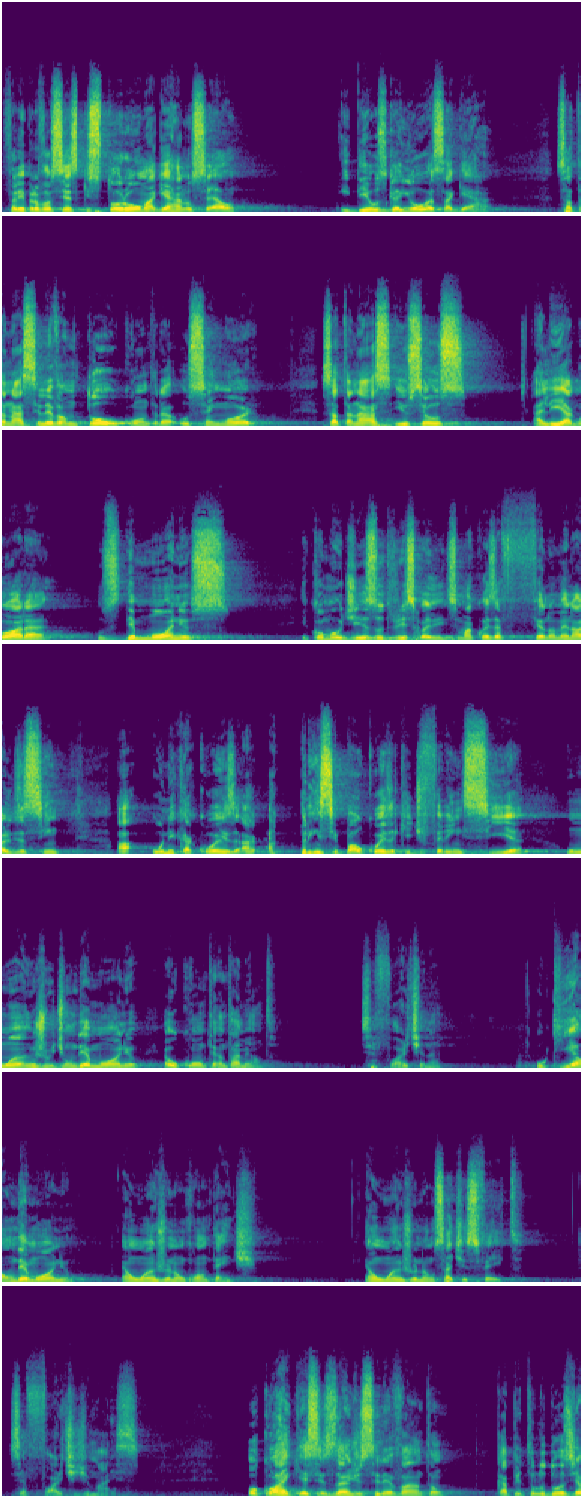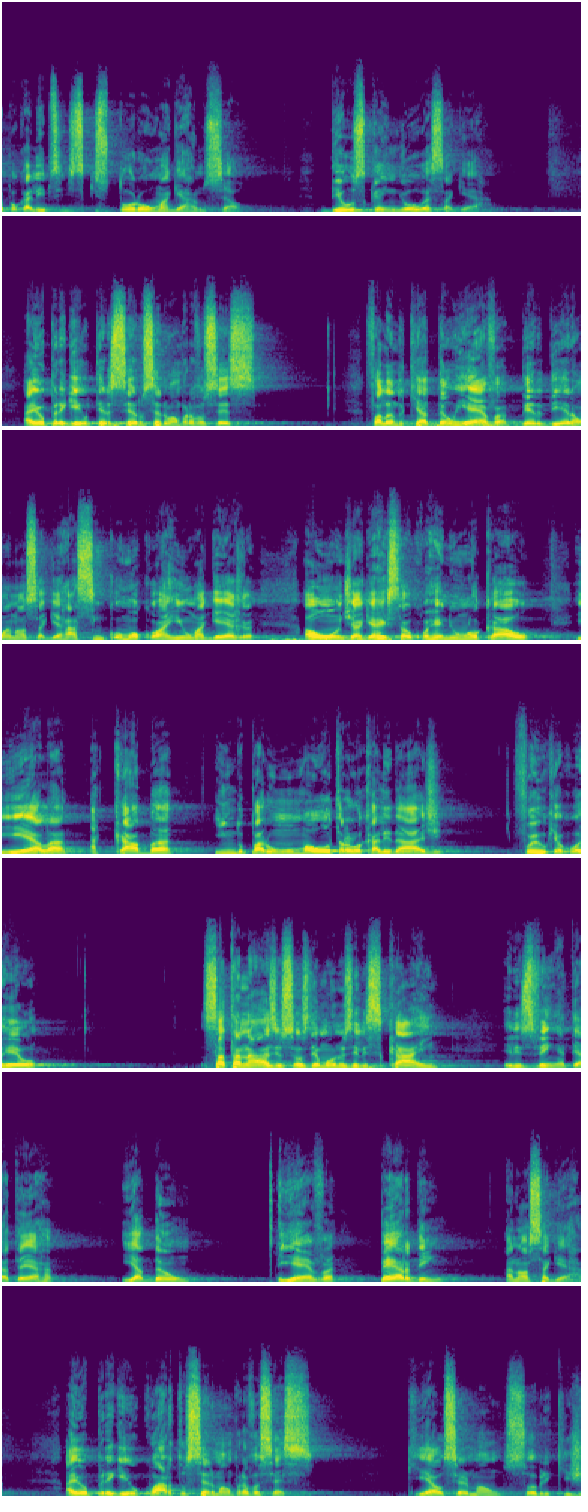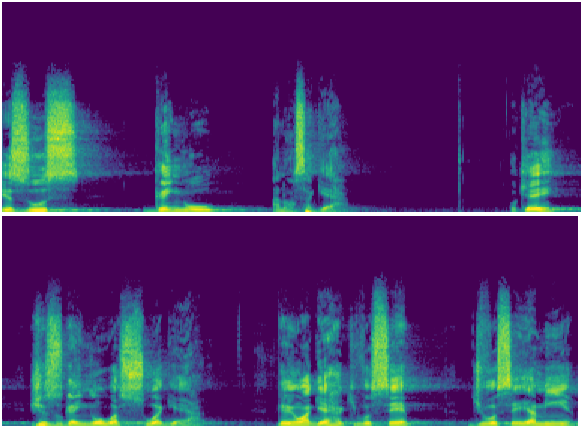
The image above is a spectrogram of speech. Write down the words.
Falei para vocês que estourou uma guerra no céu e Deus ganhou essa guerra. Satanás se levantou contra o Senhor. Satanás e os seus ali agora os demônios. E como diz o Driscoll, ele diz uma coisa fenomenal, ele diz assim: a única coisa, a, a principal coisa que diferencia um anjo de um demônio é o contentamento. Isso é forte, né? O que é um demônio? É um anjo não contente é um anjo não satisfeito. Isso é forte demais. Ocorre que esses anjos se levantam, capítulo 12 de Apocalipse diz que estourou uma guerra no céu. Deus ganhou essa guerra. Aí eu preguei o terceiro sermão para vocês, falando que Adão e Eva perderam a nossa guerra, assim como ocorre uma guerra aonde a guerra está ocorrendo em um local e ela acaba indo para uma outra localidade, foi o que ocorreu. Satanás e os seus demônios, eles caem eles vêm até a terra e Adão e Eva perdem a nossa guerra. Aí eu preguei o quarto sermão para vocês, que é o sermão sobre que Jesus ganhou a nossa guerra. Ok? Jesus ganhou a sua guerra. Ganhou a guerra que você, de você e a minha.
